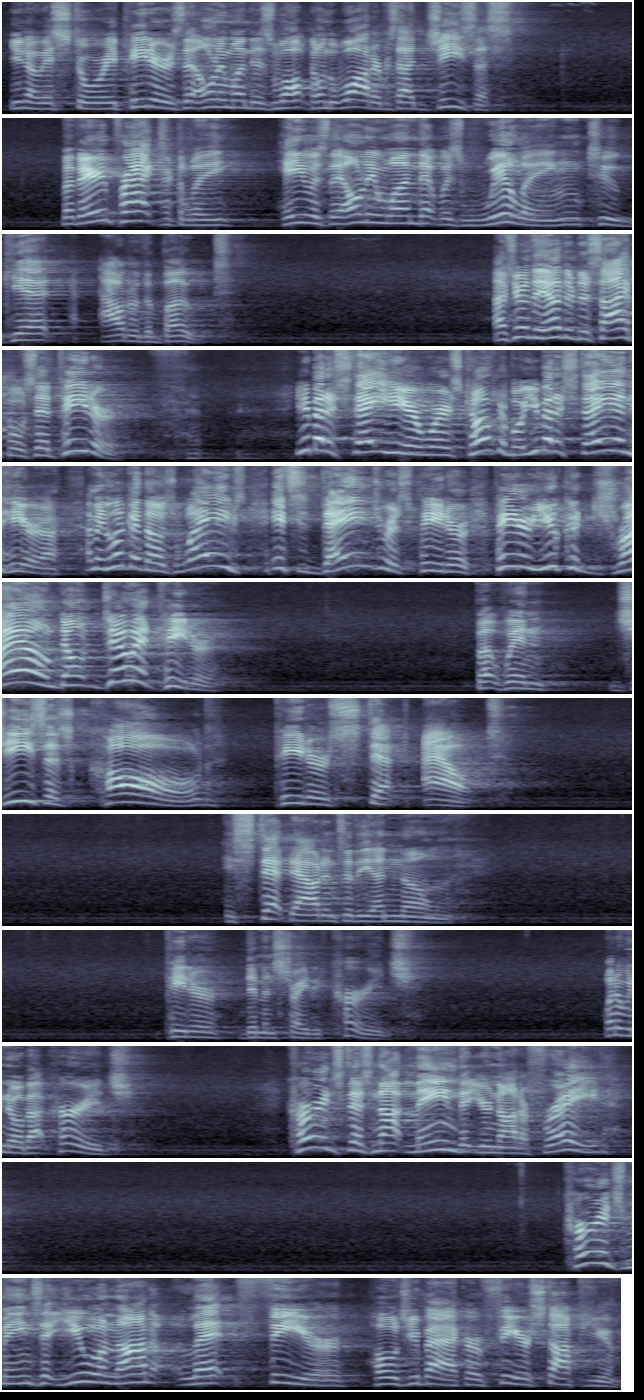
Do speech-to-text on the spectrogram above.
You know his story. Peter is the only one that's walked on the water beside Jesus. But very practically, he was the only one that was willing to get out of the boat. I'm sure the other disciples said, Peter, you better stay here where it's comfortable. You better stay in here. I mean, look at those waves. It's dangerous, Peter. Peter, you could drown. Don't do it, Peter. But when Jesus called, Peter stepped out. He stepped out into the unknown. Peter demonstrated courage. What do we know about courage? Courage does not mean that you're not afraid. Courage means that you will not let fear hold you back or fear stop you.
